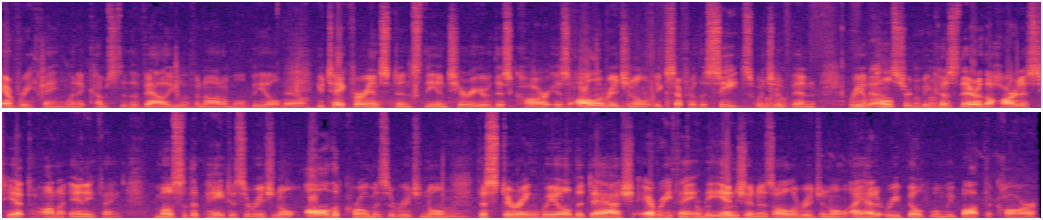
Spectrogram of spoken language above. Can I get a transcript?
everything when it comes to the value of an automobile. Yeah. You take, for instance, the interior of this car is all original except for the seats, which have mm-hmm. been reupholstered mm-hmm. because they're the hardest hit on anything. Most of the paint is original, all the chrome is original, mm. the steering wheel, the dash, everything. The engine is all original. I had it rebuilt when we bought the car.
